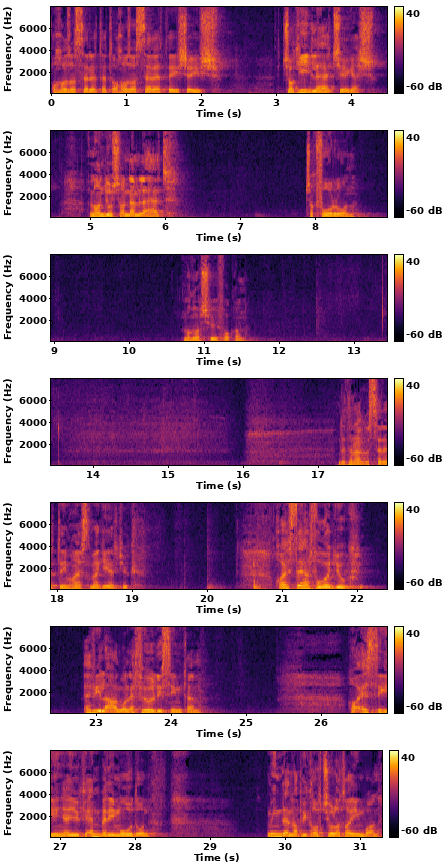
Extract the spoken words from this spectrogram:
A haza szeretet, a haza szeretése is csak így lehetséges. Langyosan nem lehet, csak forrón, magas hőfokon. De drága szeretteim, ha ezt megértjük, ha ezt elfogadjuk e világon, e földi szinten, ha ezt igényeljük emberi módon, mindennapi kapcsolatainkban,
